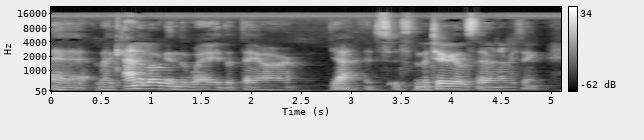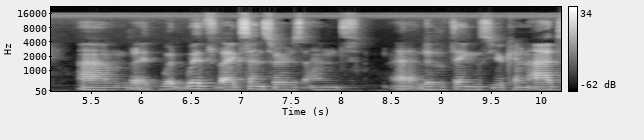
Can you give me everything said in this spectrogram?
uh, like analog in the way that they are yeah, it's it's the materials there and everything. Um, but it, with, with like sensors and uh, little things, you can add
